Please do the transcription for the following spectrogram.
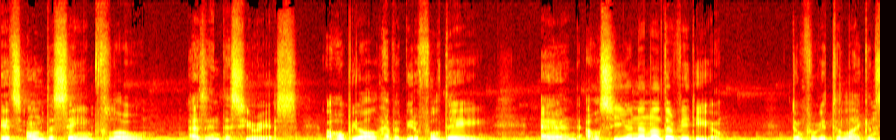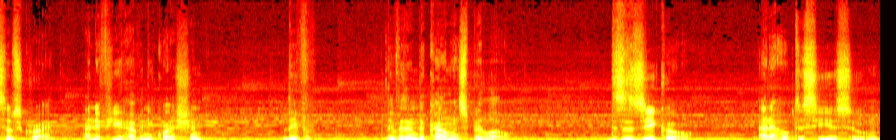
it's on the same flow as in the series. I hope you all have a beautiful day and I'll see you in another video. Don't forget to like and subscribe. And if you have any question, leave, leave it in the comments below. This is Zeco, and I hope to see you soon.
